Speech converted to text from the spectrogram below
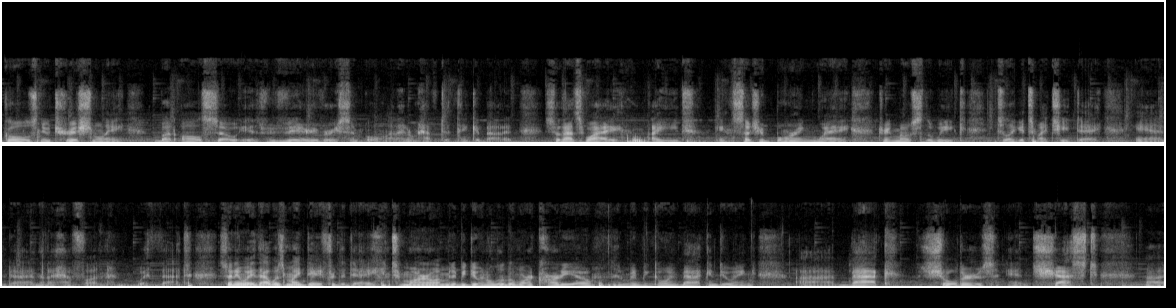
goals nutritionally, but also is very very simple, and I don't have to think about it. So that's why I eat in such a boring way during most of the week until I get to my cheat day, and uh, and then I have fun with that. So anyway, that was my day for the day. Tomorrow I'm going to be doing a little bit more cardio. I'm going to be going back and doing uh, back shoulders and chest uh,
